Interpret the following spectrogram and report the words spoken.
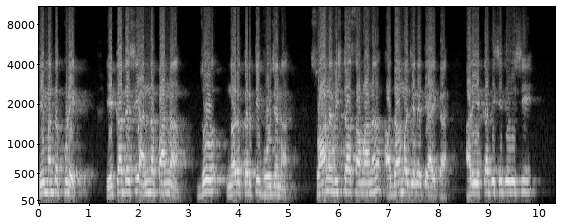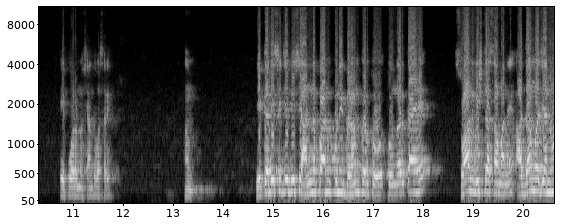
ते म्हणतात पुढे एकादशी अन्न पान जो नर करती भोजन स्वान विष्ठा समान अधम जनते ऐका. अरे एकादशी दिवशी हे पोरांनो शांत बसा रे. हम एकादशीच्या दिवशी अन्नपान कोणी ग्रहण करतो तो नर काय आहे? स्वान विष्ठा समान आहे. आदम जन्म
